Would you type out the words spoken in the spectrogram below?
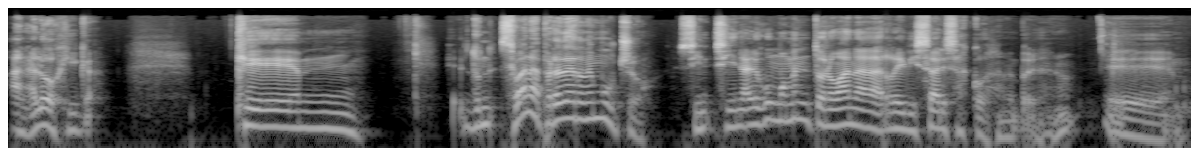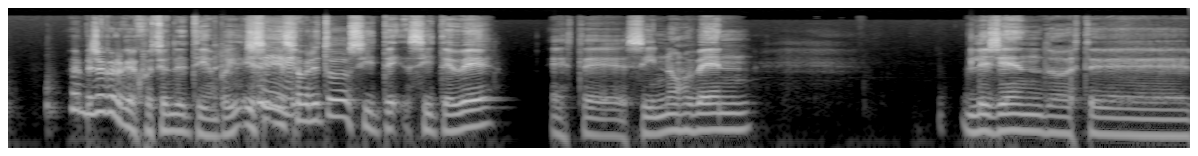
analógica, que mm, donde se van a perder de mucho, si, si en algún momento no van a revisar esas cosas, me parece, ¿no? Eh, Eh, Yo creo que es cuestión de tiempo. Y, y Sí. y sobre todo si te, si te ve, este, si nos ven leyendo, este,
